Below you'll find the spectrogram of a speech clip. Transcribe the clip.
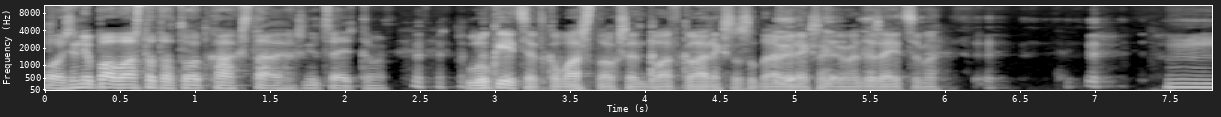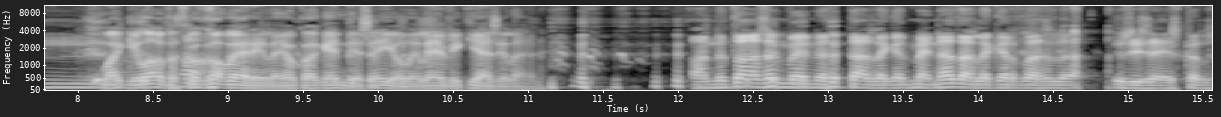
Voisin jopa vastata 1897. Lukitsetko vastauksen 1897? Hmm. Vai kilautatko ah. kaverille, joka kenties ei ole Leevi Kiesiläinen? Annetaan sen mennä tällä kertaa. Mennään tällä kertaa sillä 97.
